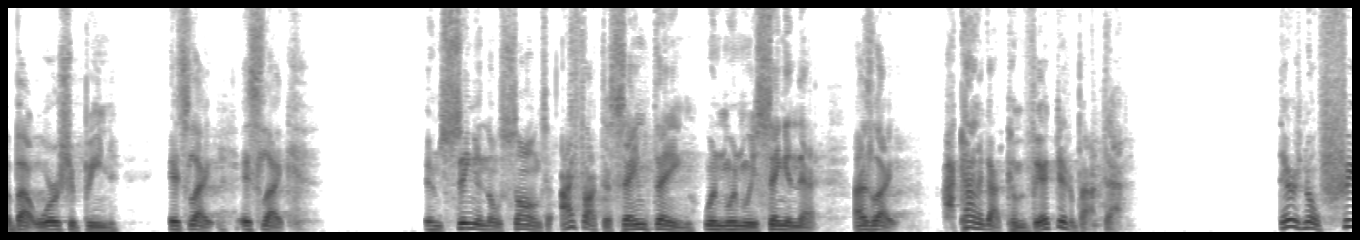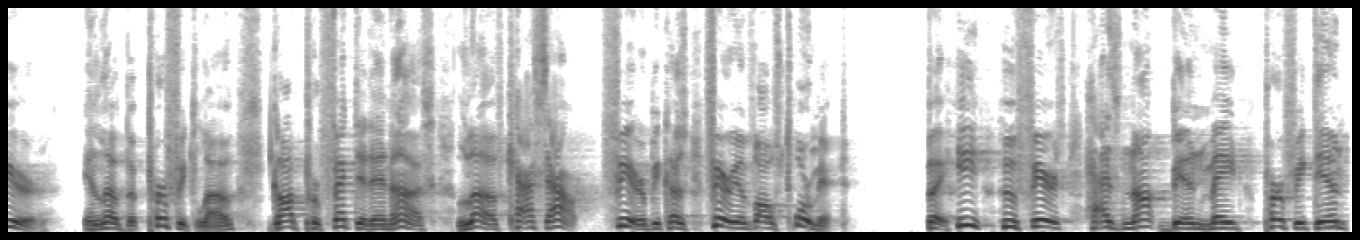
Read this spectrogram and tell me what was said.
about worshiping. It's like, it's like, in singing those songs, I thought the same thing when, when we were singing that. I was like, I kind of got convicted about that. There's no fear in love, but perfect love, God perfected in us, love casts out fear because fear involves torment. But he who fears has not been made perfect in,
